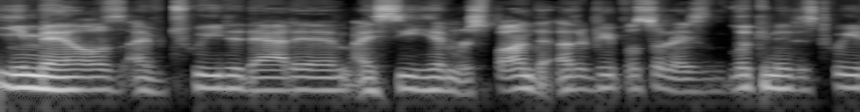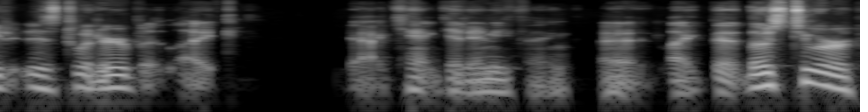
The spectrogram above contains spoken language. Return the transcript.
emails. I've tweeted at him. I see him respond to other people. So was looking at his tweet, his Twitter, but like, yeah, I can't get anything. Uh, like the, those two are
